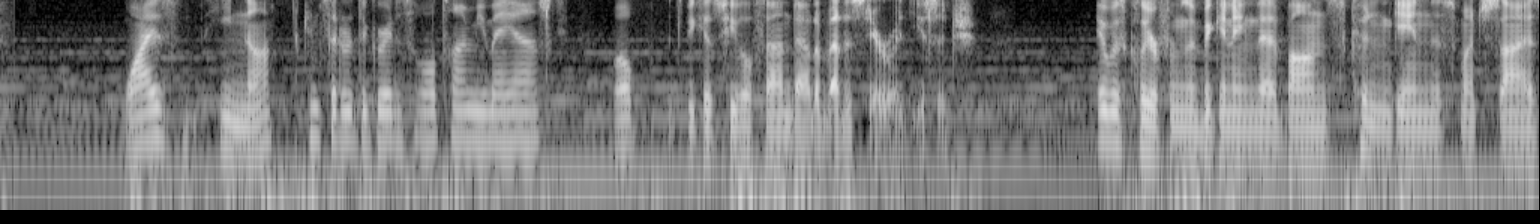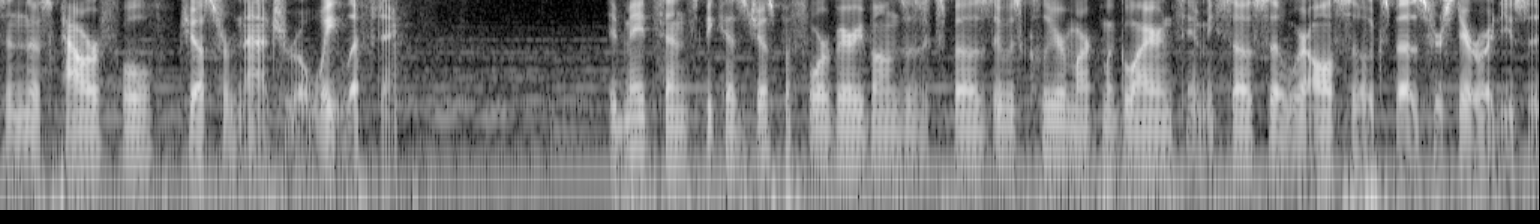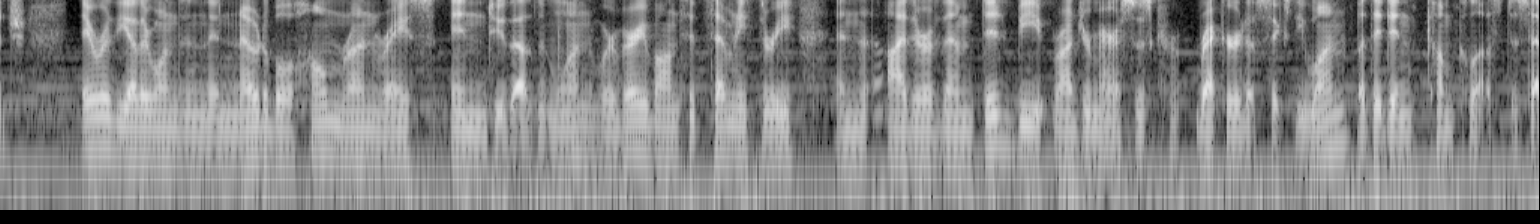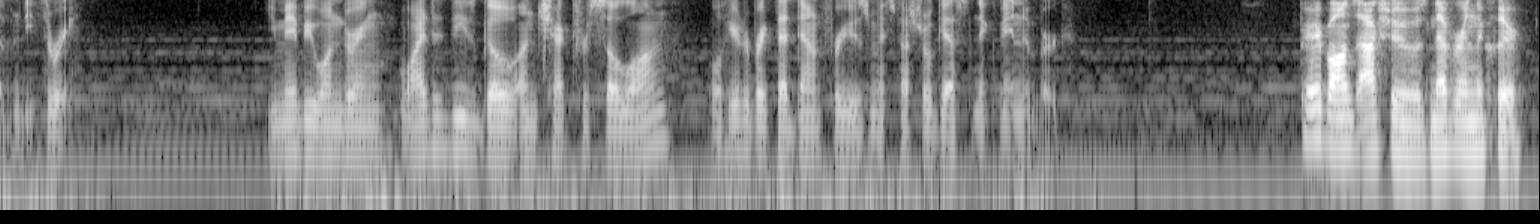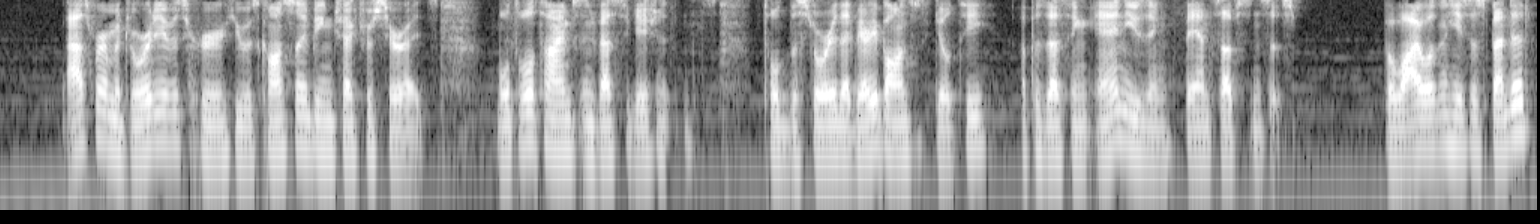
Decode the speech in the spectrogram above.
Why is he not considered the greatest of all time, you may ask? Well, it's because people found out about his steroid usage. It was clear from the beginning that Bonds couldn't gain this much size and this powerful just from natural weightlifting. It made sense because just before Barry Bonds was exposed, it was clear Mark McGwire and Sammy Sosa were also exposed for steroid usage. They were the other ones in the notable home run race in 2001, where Barry Bonds hit 73, and either of them did beat Roger Maris's record of 61, but they didn't come close to 73. You may be wondering, why did these go unchecked for so long? Well, here to break that down for you is my special guest, Nick Vandenberg. Barry Bonds actually was never in the clear. As for a majority of his career, he was constantly being checked for steroids, Multiple times, investigations told the story that Barry Bonds was guilty of possessing and using banned substances. But why wasn't he suspended?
